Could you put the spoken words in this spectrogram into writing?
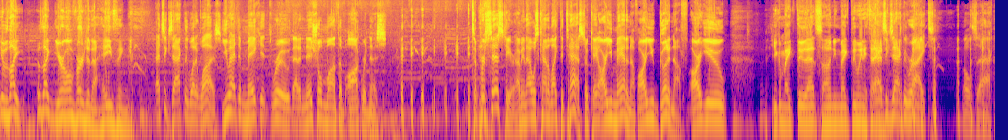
it was like, it was like your own version of hazing. That's exactly what it was. You had to make it through that initial month of awkwardness to persist here. I mean, that was kind of like the test. Okay, are you man enough? Are you good enough? Are you? You can make through that, son. You can make through anything. That's exactly right. Old Zach.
